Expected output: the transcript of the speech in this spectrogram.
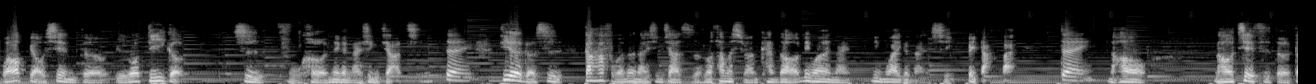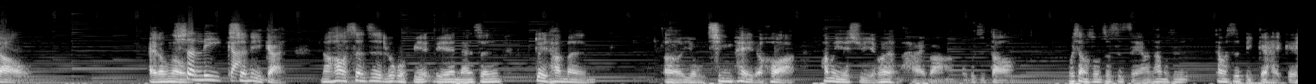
我要表现的，比如说第一个。是符合那个男性价值。对。第二个是，当他符合那个男性价值的时候，他们喜欢看到另外一个男另外一个男性被打败。对。然后，然后借此得到，I don't know，胜利感。胜利感。然后，甚至如果别别的男生对他们，呃，有钦佩的话，他们也许也会很嗨吧？我不知道。我想说这是怎样？他们是他们是比 gay 还 gay？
